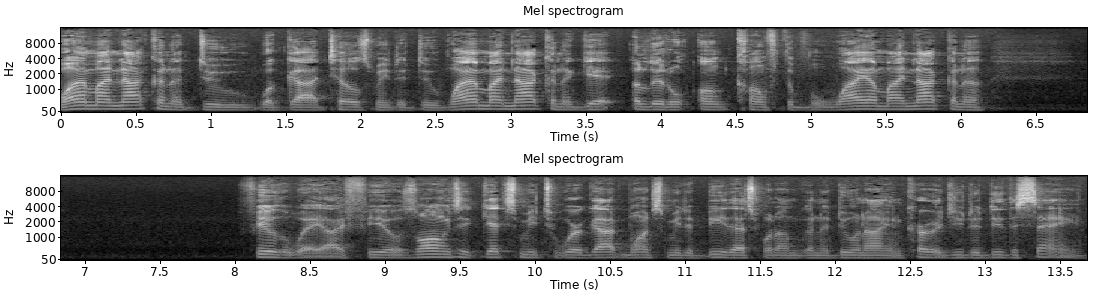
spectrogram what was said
Why am I not going to do what God tells me to do? Why am I not going to get a little uncomfortable? Why am I not going to feel the way I feel? As long as it gets me to where God wants me to be, that's what I'm going to do. And I encourage you to do the same.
